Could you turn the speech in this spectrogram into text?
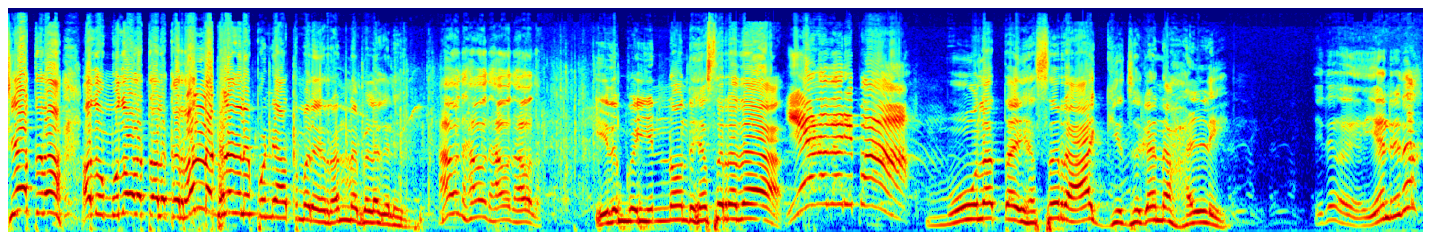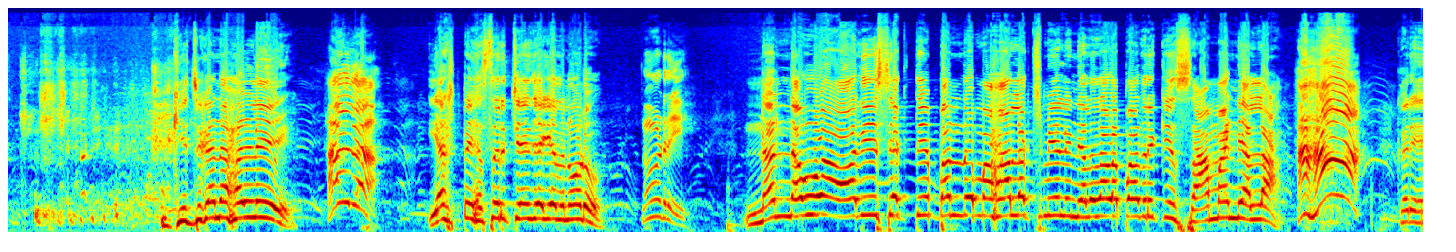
ಕ್ಷೇತ್ರ ಅದು ಮುದೋಳ ತಾಲೂಕ ರನ್ನ ಬೆಳಗಲಿ ಪುಣ್ಯಾತ್ಮರೇ ರನ್ನ ಬೆಳಗಲಿ. ಹೌದು ಹೌದು ಹೌದು ಹೌದು. ಇದಕ್ಕೂ ಇನ್ನೊಂದು ಹೆಸರದ ಏನದರಿಪ್ಪ? ಮೂಲತ ಹೆಸರ ಗಿಜಗನ ಹಳ್ಳಿ ಇದು ಏನ್ರಿ ಇದು ಗಿಜಗನ ಹಳ್ಳಿ ಹೌದು? ಎಷ್ಟು ಹೆಸರು ಚೇಂಜ್ ಆಗ್ಯದ ನೋಡು. ನೋಡ್ರಿ. ನನ್ನವ್ವ ಆದಿಶಕ್ತಿ ಬಂದ ಮಹಾಲಕ್ಷ್ಮಿಯಲ್ಲಿ ನೆಲದಾಳಪ್ಪ ಅದ್ರಕ್ಕೆ ಸಾಮಾನ್ಯ ಅಲ್ಲ. ಕರೆ ಖರೆ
